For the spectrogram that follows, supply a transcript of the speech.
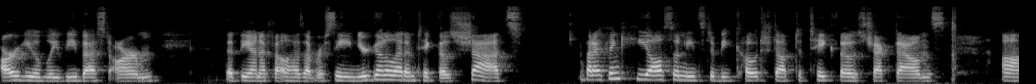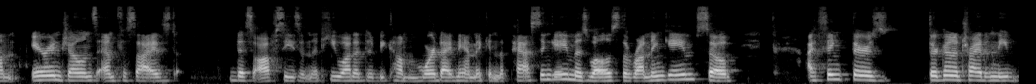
arguably the best arm that the NFL has ever seen. You're going to let him take those shots but I think he also needs to be coached up to take those checkdowns. Um, Aaron Jones emphasized this offseason that he wanted to become more dynamic in the passing game as well as the running game. So I think there's they're going to try to need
